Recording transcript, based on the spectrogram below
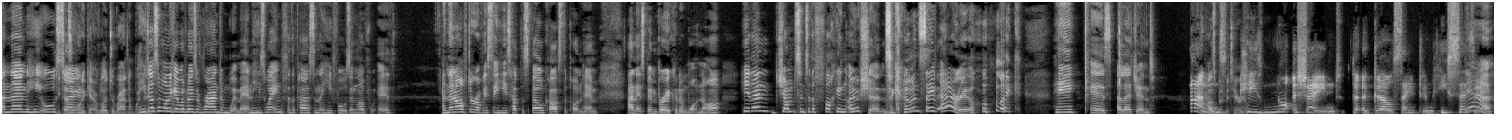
And then he also he doesn't want to get with loads of random women. He doesn't want to get with loads of random women. He's waiting for the person that he falls in love with. And then after obviously he's had the spell cast upon him and it's been broken and whatnot, he then jumps into the fucking ocean to go and save Ariel. like he is a legend. And he's not ashamed that a girl saved him. He says Yeah. it.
